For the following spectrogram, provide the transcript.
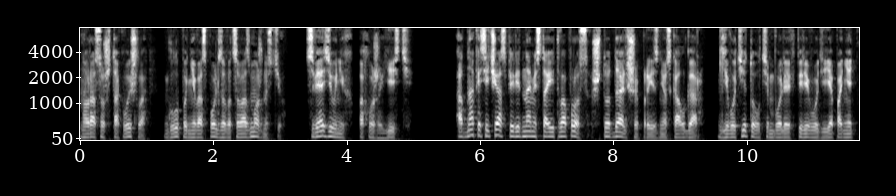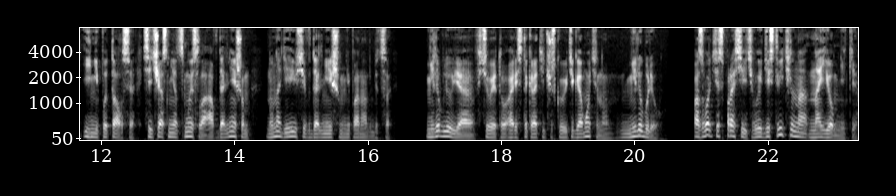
но раз уж так вышло, глупо не воспользоваться возможностью. Связи у них, похоже, есть. «Однако сейчас перед нами стоит вопрос, что дальше», — произнес Калгар. Его титул, тем более в переводе, я понять и не пытался. Сейчас нет смысла, а в дальнейшем, ну, надеюсь, и в дальнейшем не понадобится. Не люблю я всю эту аристократическую тягомотину. Не люблю. Позвольте спросить, вы действительно наемники?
